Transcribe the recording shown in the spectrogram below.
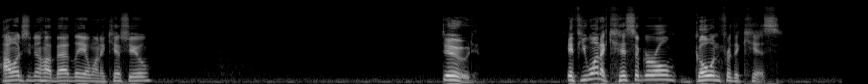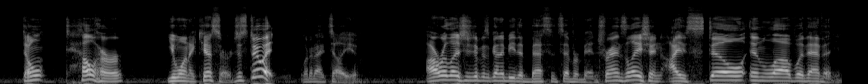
I want you to know how badly I want to kiss you. Dude, if you want to kiss a girl, go in for the kiss. Don't tell her you want to kiss her. Just do it. What did I tell you? Our relationship is going to be the best it's ever been. Translation I'm still in love with Evan.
